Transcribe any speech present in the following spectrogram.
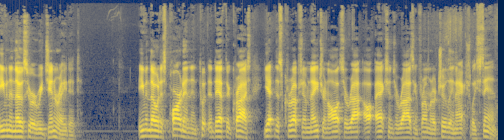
even in those who are regenerated. Even though it is pardoned and put to death through Christ, yet this corruption of nature and all its all actions arising from it are truly and actually sin.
